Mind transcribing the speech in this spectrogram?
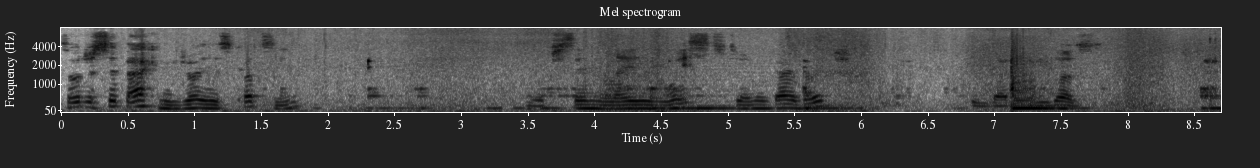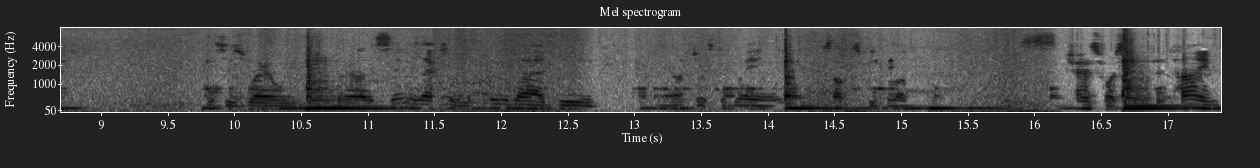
So just sit back and enjoy this cutscene, which Sin lays waste to an entire village. That's what he does. This is where we realize Sin is actually a pretty bad dude, not just a whale who sucks people up. It's transports them through time.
